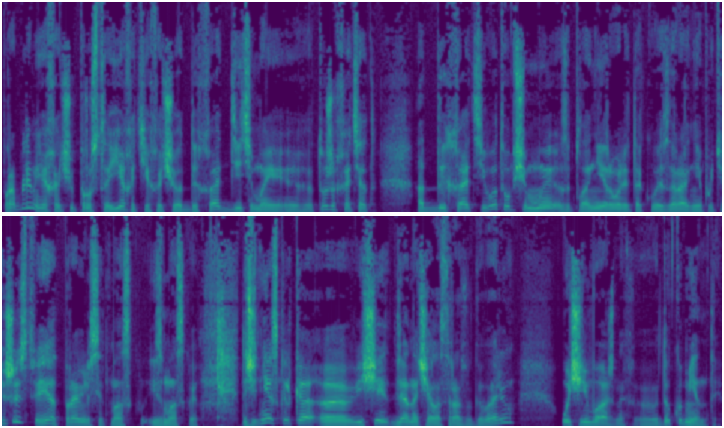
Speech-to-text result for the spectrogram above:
проблем, я хочу просто ехать, я хочу отдыхать, дети мои э, тоже хотят отдыхать. И вот, в общем, мы запланировали такое заранее путешествие и отправились от Москвы, из Москвы. Значит, несколько э, вещей для начала сразу говорю, очень важных. Документы.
